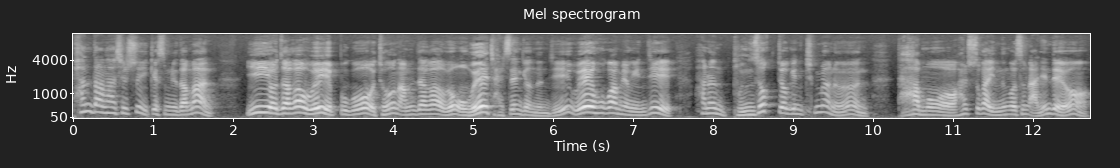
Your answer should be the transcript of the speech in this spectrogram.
판단하실 수 있겠습니다만 이 여자가 왜 예쁘고 저 남자가 왜 잘생겼는지 왜 호감형인지 하는 분석적인 측면은 다 뭐 할 수가 있는 것은 아닌데요.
